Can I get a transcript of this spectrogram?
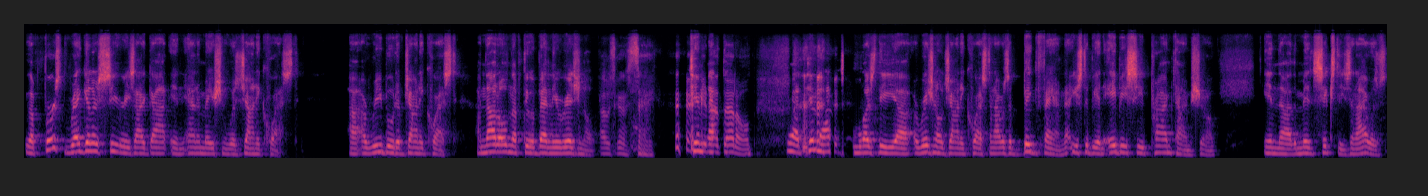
the first regular series I got in animation was Jonny Quest, uh, a reboot of Jonny Quest. I'm not old enough to have been the original. I was going to say, Tim you're not that old. Yeah, Tim was the uh, original Jonny Quest, and I was a big fan. That used to be an ABC primetime show in uh, the mid 60s, and I was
